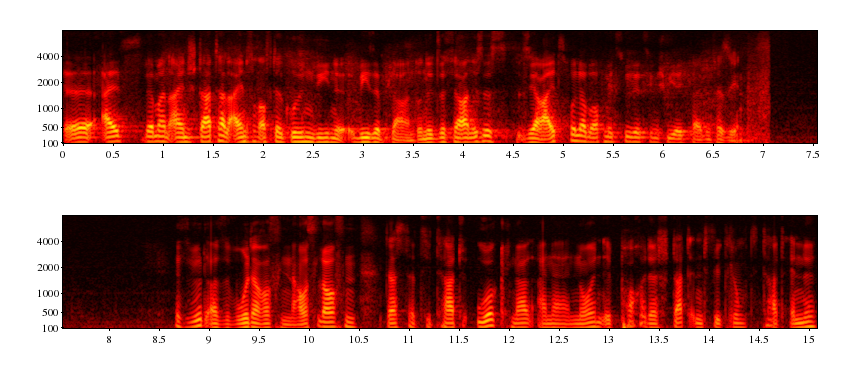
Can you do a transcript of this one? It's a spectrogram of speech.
äh, als wenn man einen Stadtteil einfach auf der grünen Wiese plant. Und insofern ist es sehr reizvoll, aber auch mit zusätzlichen Schwierigkeiten versehen. Es wird also wohl darauf hinauslaufen, dass der Zitat Urknall einer neuen Epoche der Stadtentwicklung Zitat Ende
